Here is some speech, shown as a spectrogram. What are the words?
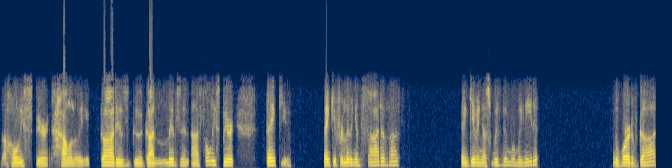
The Holy Spirit. Hallelujah. God is good. God lives in us. Holy Spirit, thank you. Thank you for living inside of us and giving us wisdom when we need it. The Word of God,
